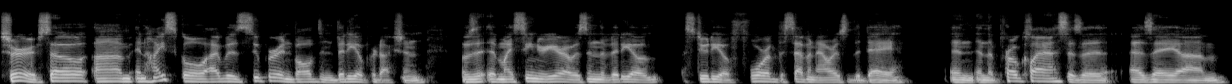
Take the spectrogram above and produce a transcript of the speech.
Sure. So um, in high school i was super involved in video production. I was in my senior year i was in the video studio four of the seven hours of the day. And in the pro class as a as a um,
